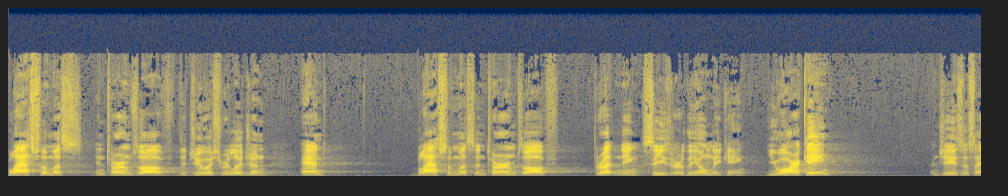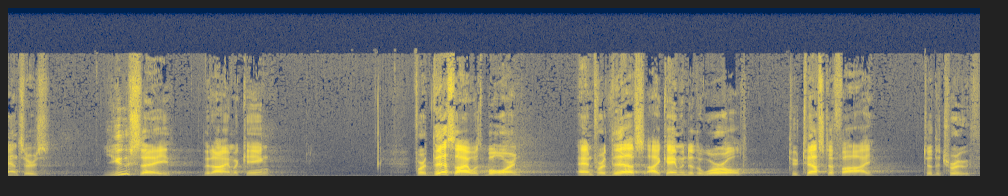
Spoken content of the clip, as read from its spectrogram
Blasphemous in terms of the Jewish religion and blasphemous in terms of threatening Caesar, the only king. You are a king? And Jesus answers, You say that I am a king. For this I was born, and for this I came into the world to testify to the truth.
